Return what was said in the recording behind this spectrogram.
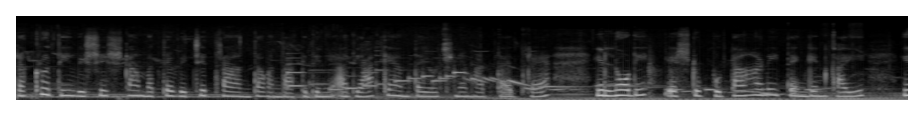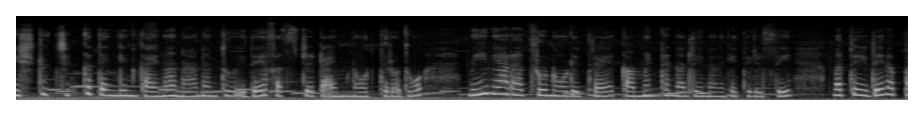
ಪ್ರಕೃತಿ ವಿಶಿಷ್ಟ ಮತ್ತು ವಿಚಿತ್ರ ಅಂತ ಒಂದು ಹಾಕಿದ್ದೀನಿ ಅದು ಯಾಕೆ ಅಂತ ಯೋಚನೆ ಮಾಡ್ತಾ ಇದ್ದರೆ ಇಲ್ಲಿ ನೋಡಿ ಎಷ್ಟು ಪುಟಾಣಿ ತೆಂಗಿನಕಾಯಿ, ಇಷ್ಟು ಚಿಕ್ಕ ತೆಂಗಿನಕಾಯಿನ ನಾನಂತೂ ಇದೇ ಫಸ್ಟ್ ಟೈಮ್ ನೋಡ್ತಿರೋದು. ನೀವು ಯಾರಾದರೂ ನೋಡಿದರೆ ಕಮೆಂಟಿನಲ್ಲಿ ನನಗೆ ತಿಳಿಸಿ. ಮತ್ತು ಇದೇನಪ್ಪ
